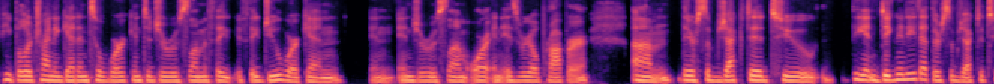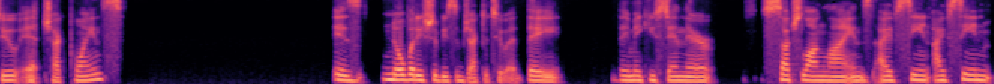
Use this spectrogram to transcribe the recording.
People are trying to get into work into Jerusalem if they if they do work in in in Jerusalem or in Israel proper. Um, they're subjected to the indignity that they're subjected to at checkpoints. Is nobody should be subjected to it. They they make you stand there such long lines. I've seen I've seen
